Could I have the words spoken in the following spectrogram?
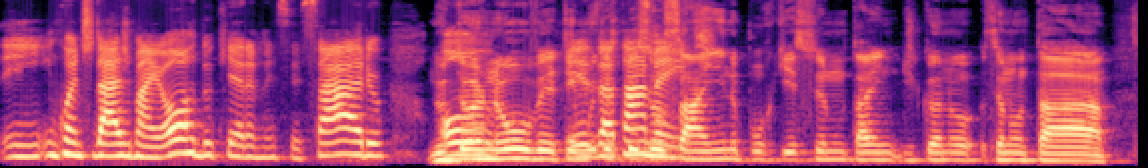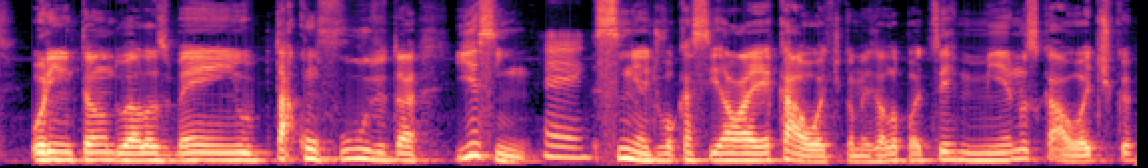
em, quantidade maior do que era necessário, No Ou- turnover, tem muitas pessoas Exatamente. saindo porque você não tá indicando, você não tá orientando elas bem, tá confuso, tá. E assim, é, sim, a advocacia ela é caótica, mas ela pode ser menos caótica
